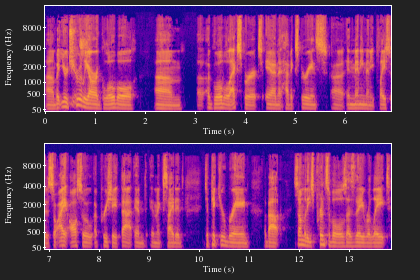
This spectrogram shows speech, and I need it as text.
Um, but you truly are a global um, a global expert and have experience uh, in many many places. So I also appreciate that and am excited to pick your brain about some of these principles as they relate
